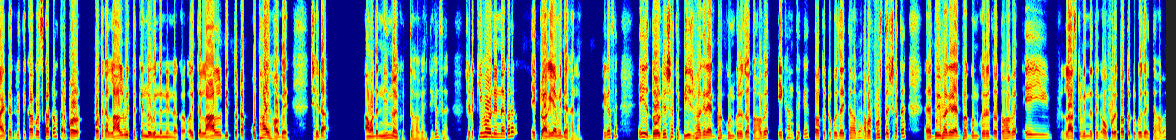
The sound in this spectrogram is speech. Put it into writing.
আয়তাকৃতি কাগজ কাটো, তারপর পতাকা লাল বৃত্তের কেন্দ্রবিন্দু নির্ণয় করো। ওই তো লাল বৃত্তটা কোথায় হবে সেটা আমাদের নির্ণয় করতে হবে, ঠিক আছে? সেটা কীভাবে নির্ণয় করে? একটু আগেই আমি দেখালাম, ঠিক আছে? এই দৈর্ঘ্যের সাথে বিশ ভাগের এক ভাগ গুণ করে যত হবে, এখান থেকে ততটুকু যাইতে হবে। আবার প্রস্থের সাথে দুই ভাগের এক ভাগ গুণ করে যত হবে, এই লাস্ট বিন্দু থেকে উপরে ততটুকু যাইতে হবে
